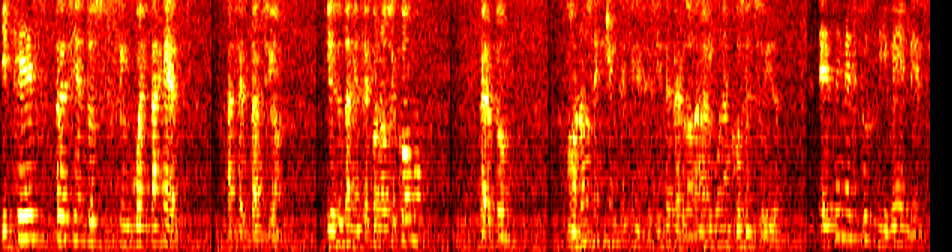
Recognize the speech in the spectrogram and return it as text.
¿Y qué es 350 Hz? Aceptación. Y eso también se conoce como perdón. ¿Conocen gente que necesite perdonar alguna cosa en su vida? Es en estos niveles,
